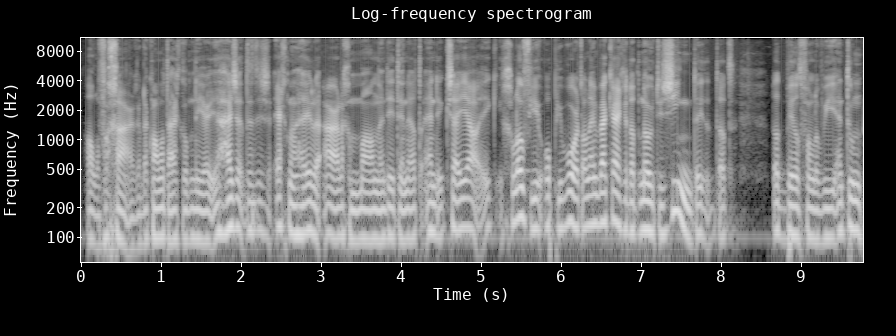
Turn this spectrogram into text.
halve garen. Daar kwam het eigenlijk op neer. Hij zei, het is echt een hele aardige man en dit en dat. En ik zei, ja, ik geloof je op je woord. Alleen wij krijgen dat nooit te zien, dat, dat, dat beeld van Louis. En toen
